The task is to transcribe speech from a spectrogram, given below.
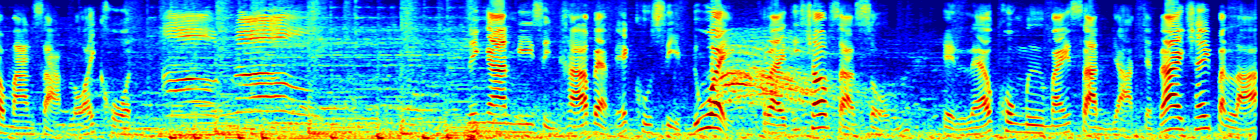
ประมาณ 300 คนในงานมีสินค้าแบบ Exclusive ด้วย ใครที่ชอบสะสม เห็นแล้วคงมือไม้สั่นอยากจะได้ใช่ปะล่ะ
